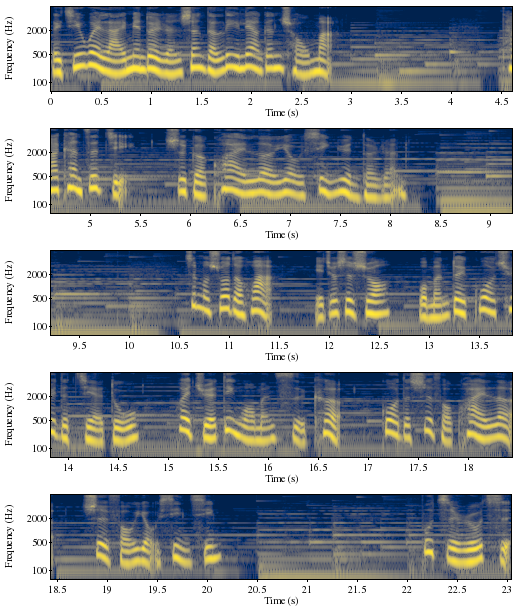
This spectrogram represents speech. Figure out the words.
累积未来面对人生的力量跟筹码。他看自己是个快乐又幸运的人。这么说的话，也就是说，我们对过去的解读会决定我们此刻过得是否快乐，是否有信心。不止如此，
